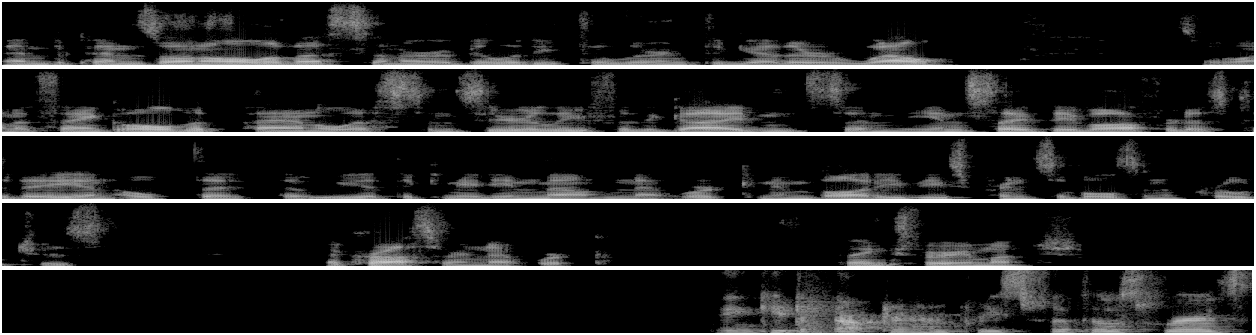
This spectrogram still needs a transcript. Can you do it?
and depends on all of us and our ability to learn together well. So I want to thank all the panelists sincerely for the guidance and the insight they've offered us today and hope that, that we at the Canadian Mountain Network can embody these principles and approaches across our network. Thanks very much. Thank you, Dr. Humphries, for those words.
